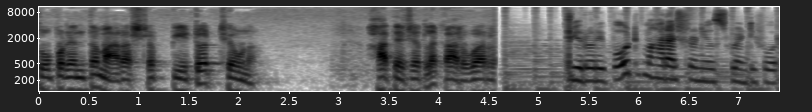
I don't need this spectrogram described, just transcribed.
तोपर्यंत महाराष्ट्र पेटत ठेवणं हा त्याच्यातला कारभार. Bureau report Maharashtra news twenty four.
